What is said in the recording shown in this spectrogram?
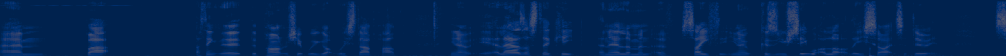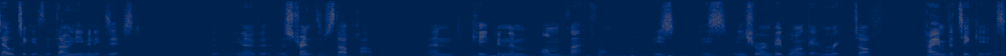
Um, but I think the the partnership we got with StubHub, you know, it allows us to keep an element of safety. You know, because you see what a lot of these sites are doing, sell tickets that don't even exist. The, you know, the, the strength of StubHub and keeping them on platform is is ensuring people aren't getting ripped off, paying for tickets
